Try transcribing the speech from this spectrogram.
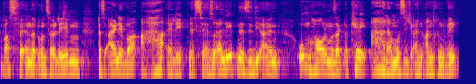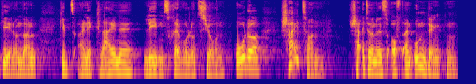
Was verändert unser Leben? Das eine war Aha-Erlebnisse. So Erlebnisse, die einen umhauen und man sagt, okay, ah, da muss ich einen anderen Weg gehen. Und dann gibt's eine kleine Lebensrevolution. Oder Scheitern. Scheitern ist oft ein Umdenken.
